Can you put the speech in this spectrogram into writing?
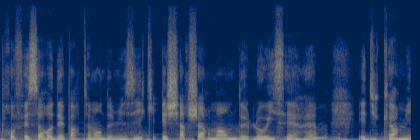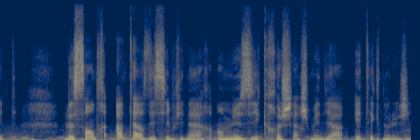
professeure au département de musique et chercheur membre de l'OICRM et du CURMIT, le centre interdisciplinaire en musique, recherche médias et technologie.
